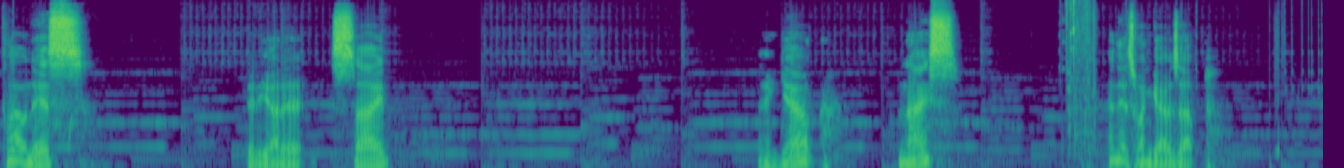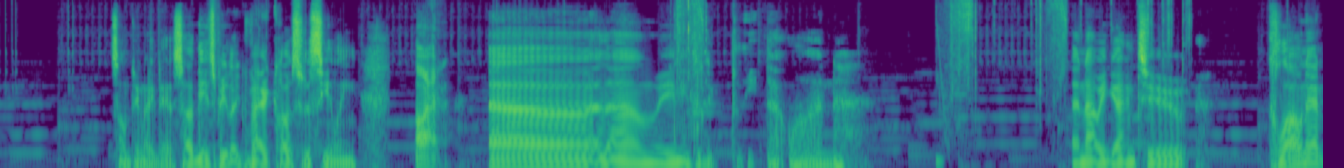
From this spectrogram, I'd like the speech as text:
clone this to the other side. There you go. Nice. And this one goes up something like this. So it needs to be like very close to the ceiling. All right. Uh, and then we need to delete that one. And now we're going to clone it.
